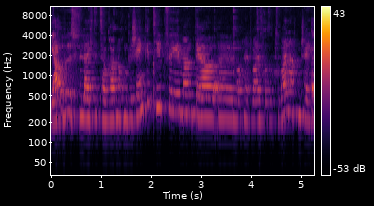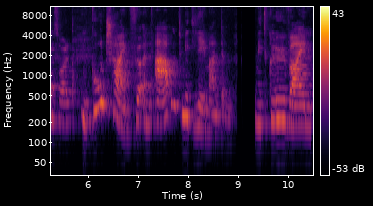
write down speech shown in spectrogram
Ja, aber ist vielleicht jetzt auch gerade noch ein Geschenketipp für jemand, der äh, noch nicht weiß, was er zu Weihnachten schenken soll. Ein Gutschein für einen Abend mit jemandem, mit Glühwein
